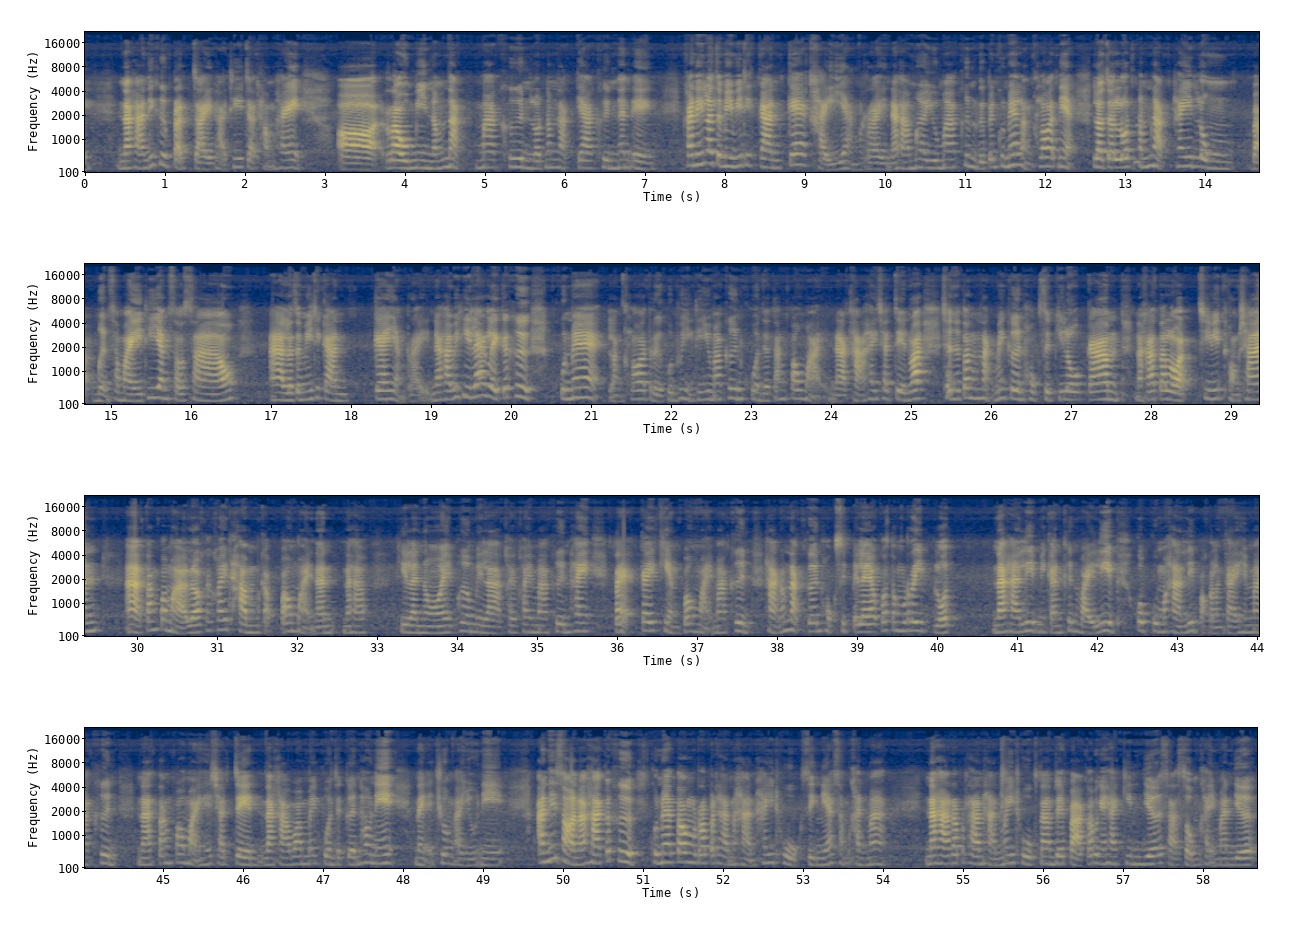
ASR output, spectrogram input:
นะคะ นี่คือปัจจัยค่ะที่จะทำให้เรามีน้ำหนักมากขึ้น ลดน้ำหนักยากขึ้นนั่นเอง คราวนี้เราจะมีวิธีการแก้ไขอย่างไรนะคะ เมื่ออายุมากขึ้นหรือเป็นคุณแม่หลังคลอดเนี่ย เราจะลดน้ำหนักให้ลงแบบเหมือนสมัยที่ยังสาวๆอ่าเราจะมีวิธีการแก้อย่างไรนะคะ วิธีแรกเลยก็คือ คุณแม่หลังคลอดหรือคุณผู้หญิงที่อายุมากขึ้น ควรจะตั้งเป้าหมายนะคะ ให้ชัดเจนว่าฉันจะต้องน้ำหนักไม่เกิน 60 กิโลกรัมนะคะ ตลอดชีวิตของฉัน อ่าตั้งเป้าหมายแล้วค่อย ๆทำกับเป้าหมายนั้นนะคะทีละน้อยเพิ่มเวลาค่อยๆ มากขึ้น ให้แตะใกล้เคียงเป้าหมายมากขึ้น หากน้ำหนักเกิน 60 ไปแล้วก็ต้องรีบลดนะคะรีบมีการเคลื่อนไหวรีบ ควบคุมอาหารรีบออกกำลังกายให้มากขึ้นนะตั้งเป้าหมายให้ชัดเจนนะคะ ว่าไม่ควรจะเกินเท่านี้ในช่วงอายุนี้ อันที่สองนะคะก็คือคุณแม่ต้องรับประทานอาหารให้ถูกสิ่งนี้สำคัญมากนะคะรับประทานอาหารไม่ถูกตามใจปากก็เป็นไงคะกินเยอะสะสมไขมันเยอะ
